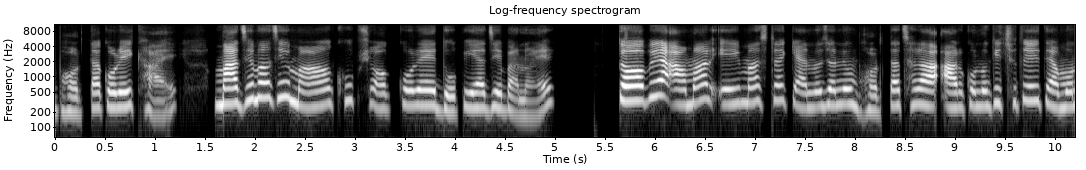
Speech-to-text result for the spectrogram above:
ভর্তা করেই খায়। মাঝে, মাঝে মা খুব শখ করে দো পেঁয়াজে বানায়। তবে আমার এই মাছটা কেন যেন ভর্তা ছাড়া আর কোনো কিছুতেই তেমন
